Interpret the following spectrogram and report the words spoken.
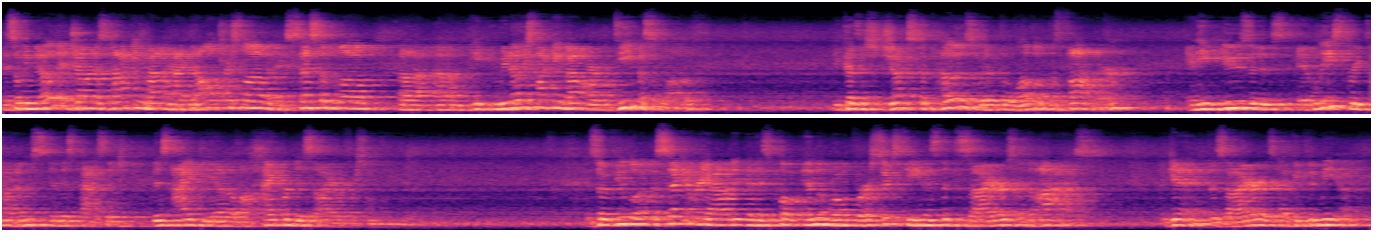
And so we know that John is talking about an idolatrous love, an excessive love. Uh, um, he, we know he's talking about our deepest love because it's juxtaposed with the love of the Father. And he uses at least three times in this passage this idea of a hyper desire for something so if you look, the second reality that is, quote, in the world, verse 16, is the desires of the eyes. Again, desire is epithumia.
